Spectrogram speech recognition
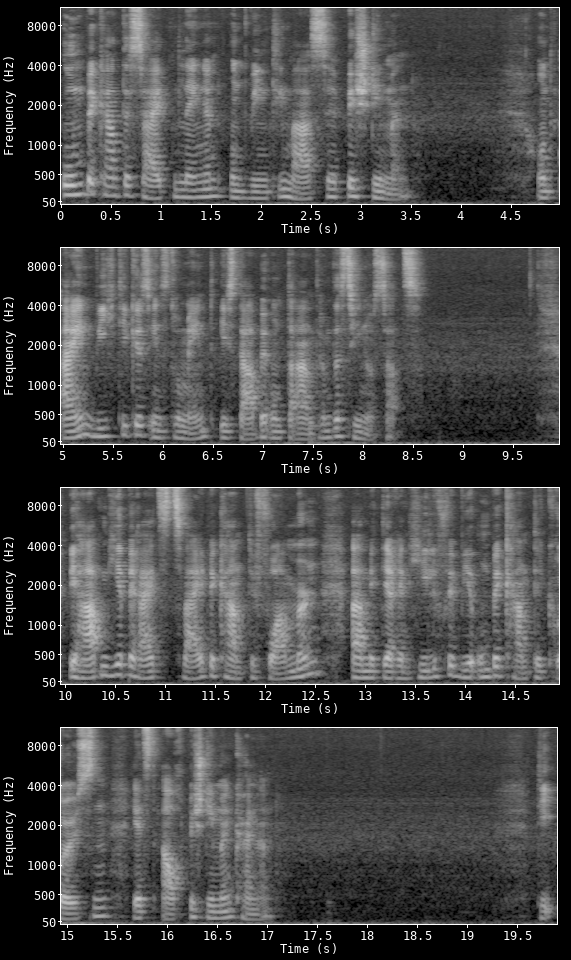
unbekannte Seitenlängen und Winkelmaße bestimmen. Und ein wichtiges Instrument ist dabei unter anderem der Sinussatz. Wir haben hier bereits zwei bekannte Formeln, äh, mit deren Hilfe wir unbekannte Größen jetzt auch bestimmen können. Die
